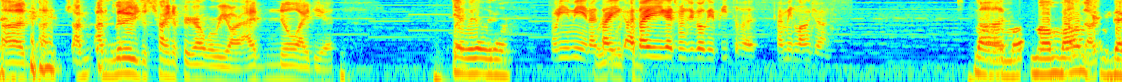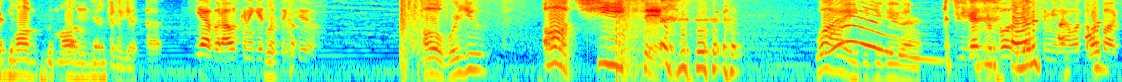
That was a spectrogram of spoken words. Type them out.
Uh, I'm, I'm, I'm literally just trying to figure out where we are. I have no idea. Yeah, we don't. We don't. What do you mean? I We're- thought you, I thought you guys wanted to go get Pizza Hut. I mean Long John. No, Uh, mom, mom, mom's No, coming back. Mom, mom's guns. gonna get that. Yeah, but I was gonna get We're something co- too. Oh, were you? Oh, Jesus! Why did you do that? You guys were both I wanna- dead to me now. What the I- fuck?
